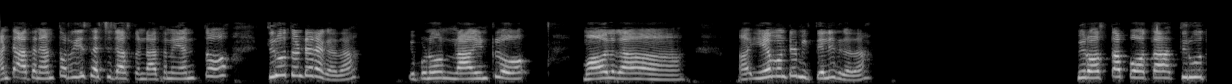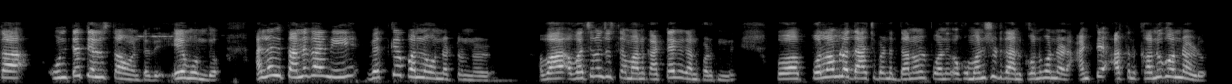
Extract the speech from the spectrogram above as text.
అంటే అతను ఎంతో రీసెర్చ్ చేస్తుండే. అతను ఎంతో తిరుగుతుంటేనే కదా. ఇప్పుడు నా ఇంట్లో మామూలుగా ఏముంటే మీకు తెలియదు కదా? మీరు వస్తా పోతా తిరుగుతా ఉంటే తెలుస్తా ఉంటది. ఏముందో. అలాగే తన కానీ వెతికే పనిలో ఉన్నట్టున్నాడు. వచనం చూస్తే మనకు అట్టేగా కనపడుతుంది. పొలంలో దాచిబడిన ధనములు పోని ఒక మనుషుడు దాన్ని కొనుగొన్నాడు. అంటే అతను కనుగొన్నాడు.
